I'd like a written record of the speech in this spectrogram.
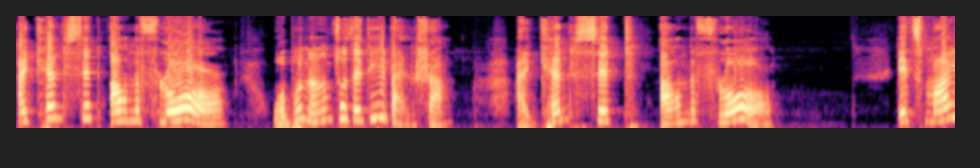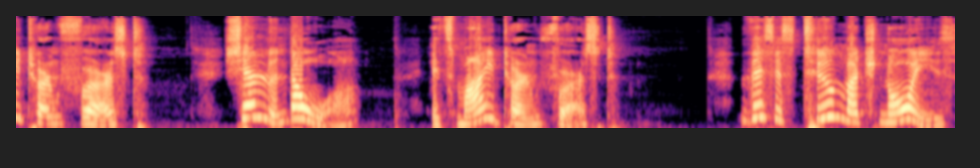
I can't sit on the floor. 我不能坐在地板上。I can't sit on the floor. It's my turn first. 先轮到我。It's my turn first. This is too much noise.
